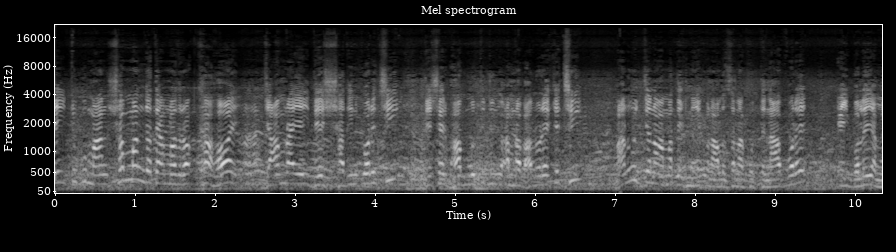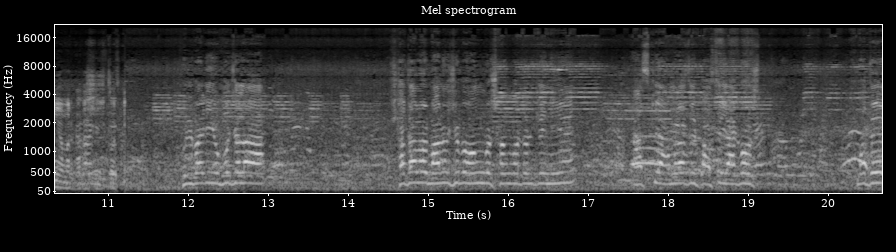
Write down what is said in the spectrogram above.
এইটুকু মান সম্মান যাতে আমাদের রক্ষা হয়, যে আমরা এই দেশ স্বাধীন করেছি, দেশের ভাবমূর্তিটুকু আমরা ভালো রেখেছি। মানুষ যেন আমাদের নিয়ে কোনো আলোচনা করতে না পারে, এই বলেই আমি আমার কথা শেষ করছি। ফুলবাড়ি উপজেলা সাধারণ মানুষ এবং অঙ্গ সংগঠনকে নিয়ে আজকে আমরা যে পাঁচই আগস্ট আমাদের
